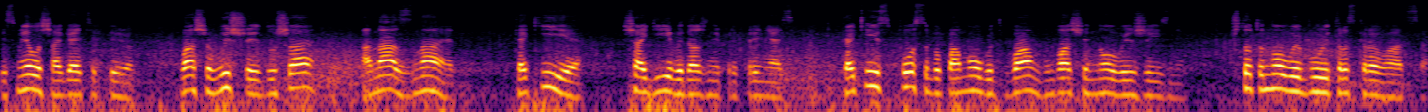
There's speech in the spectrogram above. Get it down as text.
и смело шагайте вперед. Ваша высшая душа, она знает, какие шаги вы должны предпринять, какие способы помогут вам в вашей новой жизни. Что-то новое будет раскрываться,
